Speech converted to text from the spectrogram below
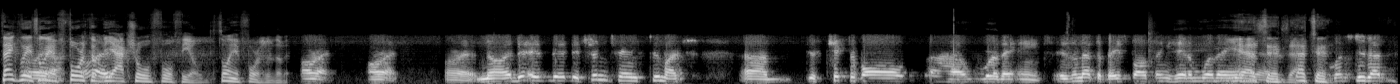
Thankfully, it's Oh, only yeah. a fourth All of the actual full field. It's only a fourth of it. all right, all right, all right. No, it it, it, it shouldn't change too much. Um, just kick the ball uh, where they ain't. Isn't that the baseball thing? Hit them where they ain't. Yeah, That's it. That's it. Let's do that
